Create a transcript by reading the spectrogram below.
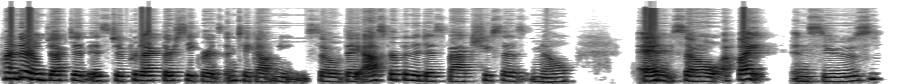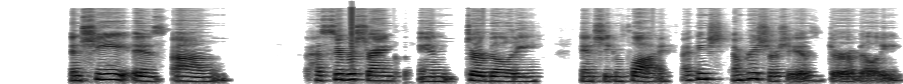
part of their objective is to protect their secrets and take out mutants. So they ask her for the disc back. She says no. And so a fight ensues. And she is um, has super strength and durability, and she can fly. I think she, I'm pretty sure she has durability.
